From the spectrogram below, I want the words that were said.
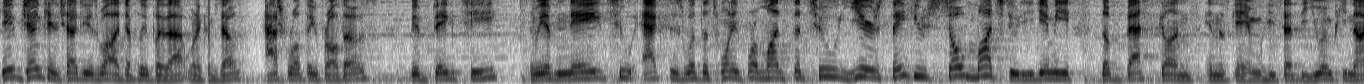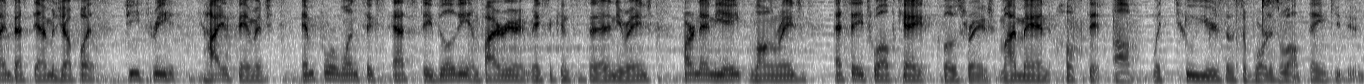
Gabe Jenkins, shout out to you as well. I definitely play that when it comes out. Ash World, thank you for all those. We have Big T, and we have Nay 2X's with the 24 months, the two years. Thank you so much, dude. You gave me the best guns in this game. He said the UMP9 best damage output, G3 highest damage, M416S stability and fire rate makes it consistent at any range, R98 long range, SA12K close range. My man hooked it up with two years of support as well. Thank you, dude.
